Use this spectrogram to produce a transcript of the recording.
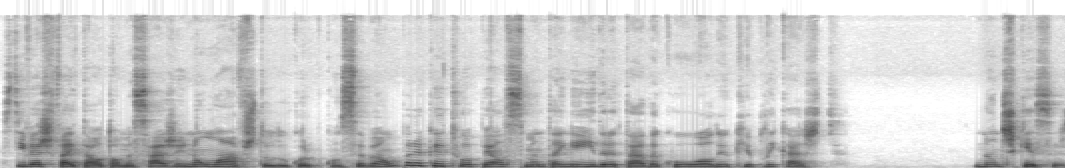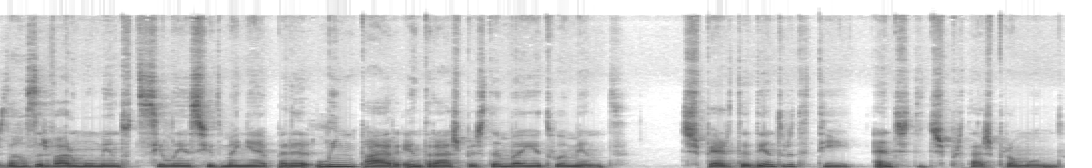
Se tiveres feito a automassagem, não laves todo o corpo com sabão para que a tua pele se mantenha hidratada com o óleo que aplicaste. Não te esqueças de reservar um momento de silêncio de manhã para limpar, entre aspas, também a tua mente. Desperta dentro de ti antes de despertares para o mundo.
